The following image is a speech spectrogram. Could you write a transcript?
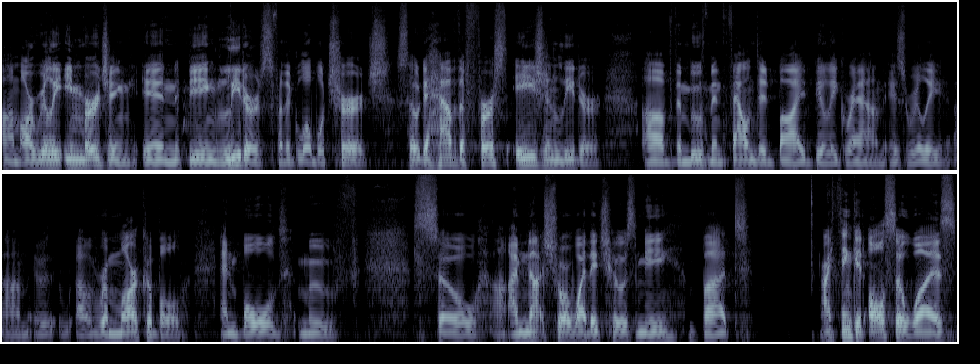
um, are really emerging in being leaders for the global church. So to have the first Asian leader of the movement founded by Billy Graham is really um, a remarkable and bold move. So uh, I'm not sure why they chose me, but I think it also was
